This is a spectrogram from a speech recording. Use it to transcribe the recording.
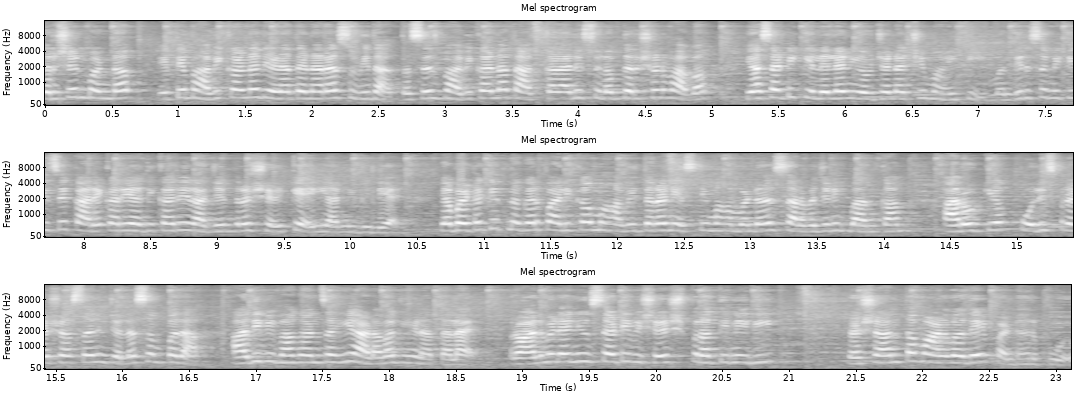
दर्शन मंडप येथे भाविकांना देण्यात येणाऱ्या सुविधा तसेच भाविकांना तात्काळ आणि सुलभ दर्शन व्हावं यासाठी केलेल्या नियोजनाची माहिती मंदिर समितीचे कार्यकारी अधिकारी राजेंद्र शेळके यांनी दिली आहे. या बैठकीत नगरपालिका महावितरण एस टी महामंडळ सार्वजनिक बांधकाम आरोग्य पोलीस प्रशासन जलसंपदा आदी विभागांचाही आढावा घेण्यात आला आहे. रॉयल मीडिया न्यूजसाठी विशेष प्रतिनिधी प्रशांत माळवदे पंढरपूर.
